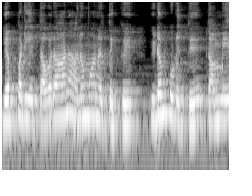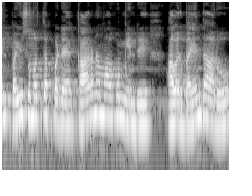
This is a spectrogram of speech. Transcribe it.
எப்படி தவறான அனுமானத்துக்கு இடம் கொடுத்து தம்மேல் பழி சுமத்தப்பட காரணமாகும் என்று அவர் பயந்தாரோ?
